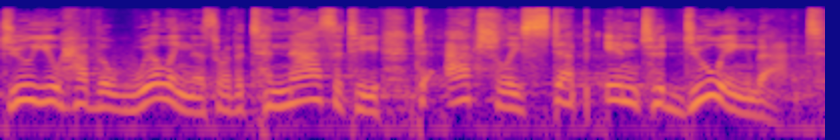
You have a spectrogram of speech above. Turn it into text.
Do you have the willingness or the tenacity to actually step into doing that?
